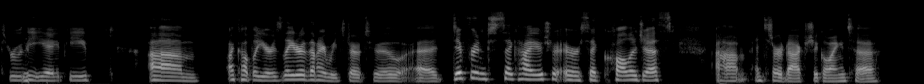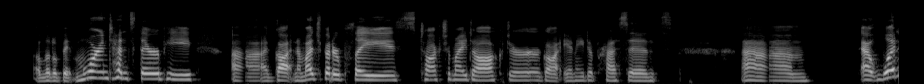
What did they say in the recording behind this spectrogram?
through the EAP. Um, a couple years later then i reached out to a different psychiatrist or psychologist um, and started actually going to a little bit more intense therapy uh, got in a much better place talked to my doctor got antidepressants um, at one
